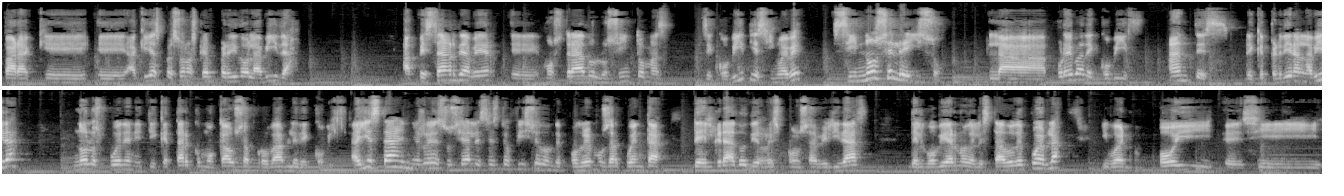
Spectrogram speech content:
para que eh, aquellas personas que han perdido la vida, a pesar de haber eh, mostrado los síntomas de COVID-19, si no se le hizo la prueba de COVID antes de que perdieran la vida, no los pueden etiquetar como causa probable de COVID. Ahí está en mis redes sociales este oficio donde podremos dar cuenta del grado de irresponsabilidad del gobierno del estado de Puebla. Y bueno, hoy eh, si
